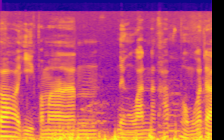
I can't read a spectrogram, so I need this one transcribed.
ก็อีกประมาณหนึ่งวันนะครับ ผมก็จะ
